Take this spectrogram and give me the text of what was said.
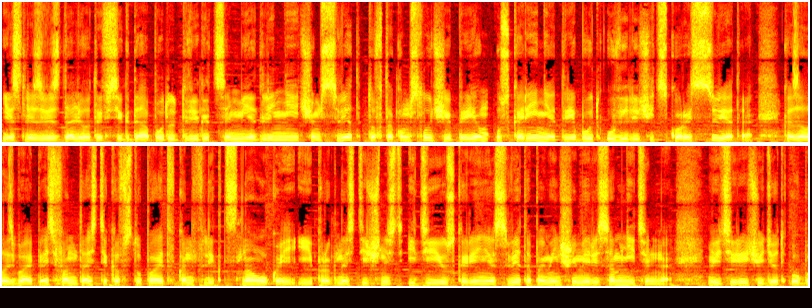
Если звездолеты всегда будут двигаться медленнее, чем свет, то в таком случае прием ускорения требует увеличить скорость света. Казалось бы, опять фантастика вступает в конфликт с наукой, и прогностичность идеи ускорения света по меньшей мере сомнительна, ведь речь идет об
